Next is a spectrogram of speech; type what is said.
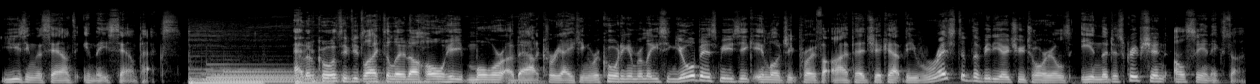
using the sounds in these sound packs. And of course, if you'd like to learn a whole heap more about creating, recording, and releasing your best music in Logic Pro for iPad, check out the rest of the video tutorials in the description. I'll see you next time.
